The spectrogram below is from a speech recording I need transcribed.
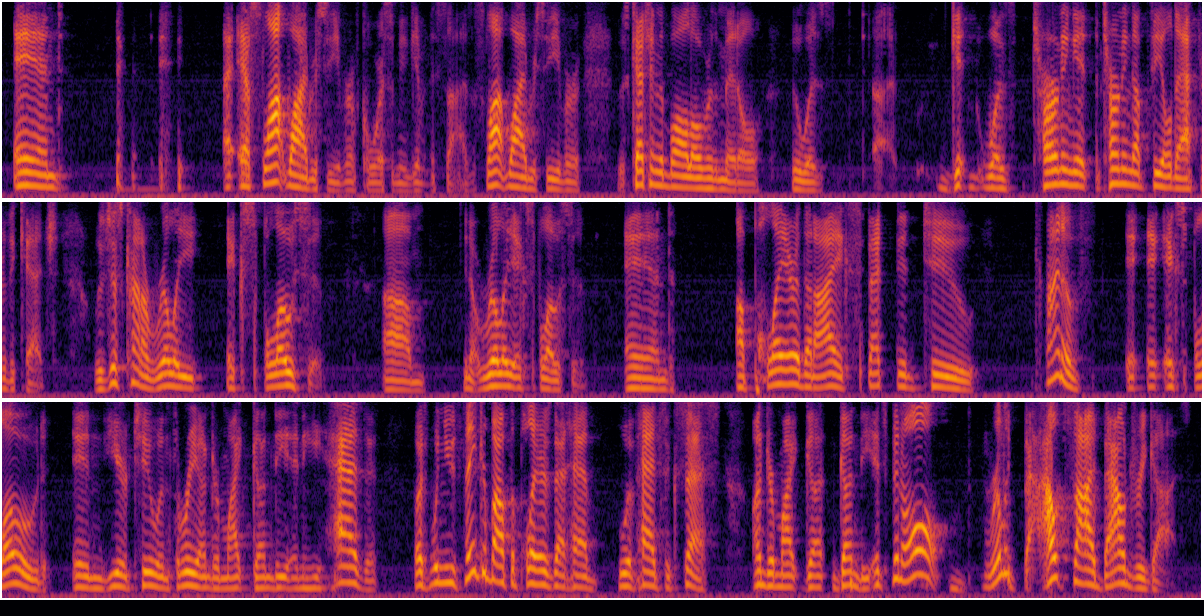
and a, slot wide receiver, of course. I mean, given his size, a slot wide receiver who was catching the ball over the middle, who was uh, get was turning it, turning upfield after the catch, was just kind of really explosive. Um, you know, really explosive, and a player that I expected to kind of I- I explode in year two and three under Mike Gundy, and he hasn't. But when you think about the players that have who have had success under Mike Gundy. It's been all really outside boundary guys.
